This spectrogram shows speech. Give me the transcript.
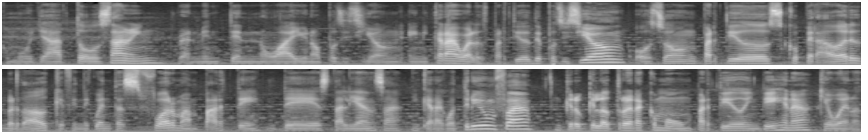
como ya todos saben, realmente no hay una oposición en Nicaragua. Los partidos de oposición o son partidos cooperadores, ¿verdad? Que a fin de cuentas forman parte de esta alianza. Nicaragua triunfa. Creo que el otro era como un partido indígena que bueno,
